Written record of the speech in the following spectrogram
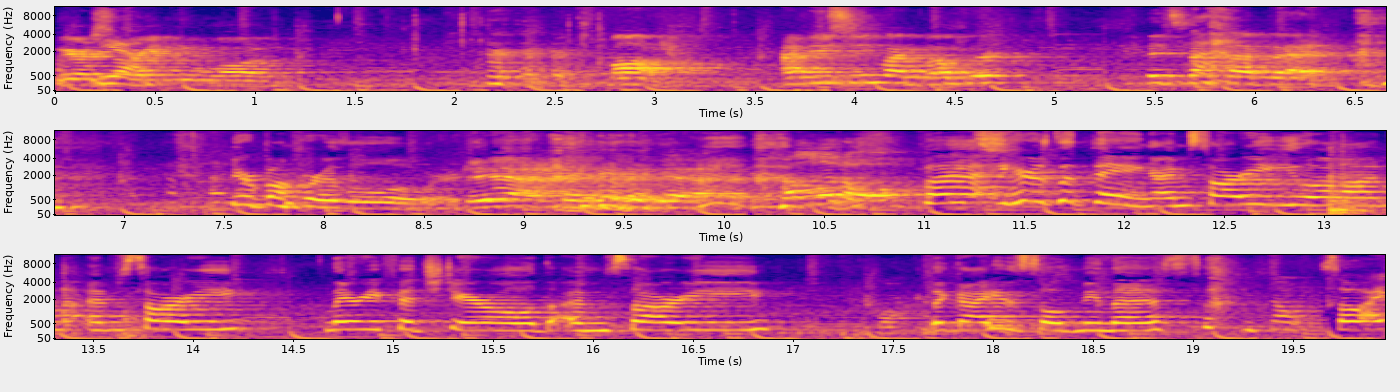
We are Yeah. sorry to long. Mom, have you seen my bumper? It's not that bad. Your bumper is a little worse. Yeah. Yeah. A little. But here's the thing. I'm sorry, Elon. I'm sorry, Larry Fitzgerald. I'm sorry, the guy who sold me this. So I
